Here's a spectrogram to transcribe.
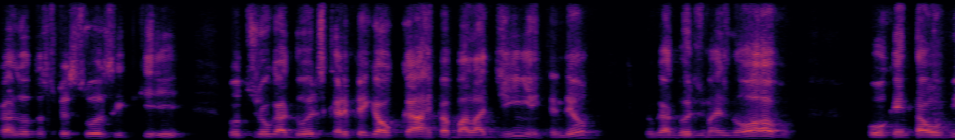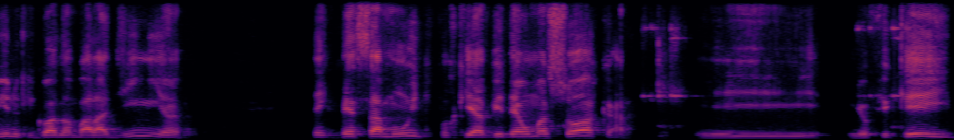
as outras pessoas que, que, outros jogadores querem pegar o carro para baladinha, entendeu? Jogadores mais novos, ou quem está ouvindo que gosta de uma baladinha, tem que pensar muito, porque a vida é uma só, cara. E eu fiquei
